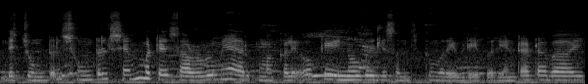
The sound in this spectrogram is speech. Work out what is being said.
இந்த சுண்டல். சுண்டல் செம்ம டேஸ்ட் அருமையாக இருக்கும் மக்களே. ஓகே இன்னொரு வீட்டில் சந்திக்கும் வரை விடைபெறேன் டாட்டா பாய்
